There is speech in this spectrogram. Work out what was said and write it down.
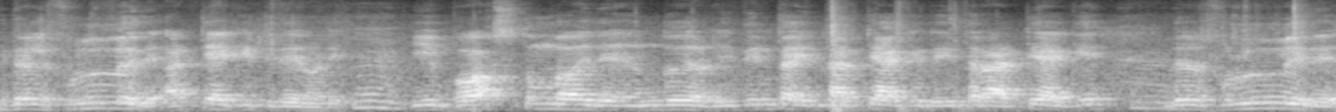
ಇದರಲ್ಲಿ ಫುಲ್ ಇದೆ ಅಟ್ಟಿ ಹಾಕಿಟ್ಟಿದೆ ನೋಡಿ. ಈ ಬಾಕ್ಸ್ ತುಂಬಾ ಇದೆ ಒಂದು ಎರಡು ಇದಿಂತ ಇಂತ ಅಟ್ಟಿ ಹಾಕಿದೆ ಈ ತರ ಅಟ್ಟಿ ಹಾಕಿ ಇದ್ರಲ್ಲಿ ಫುಲ್ ಇದೆ.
